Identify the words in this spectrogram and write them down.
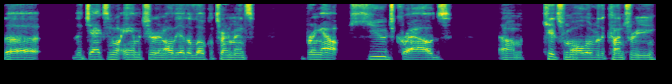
the the Jacksonville Amateur and all the other local tournaments bring out huge crowds, um, kids from all over the country,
